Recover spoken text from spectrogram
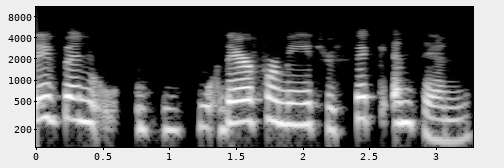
They've been there for me through thick and thin.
